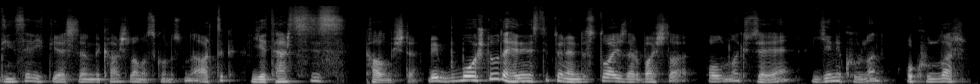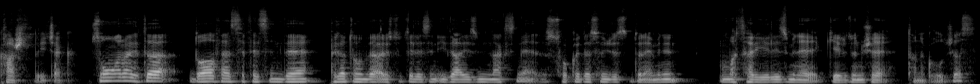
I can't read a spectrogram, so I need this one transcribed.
dinsel ihtiyaçlarını karşılaması konusunda artık yetersiz kalmıştı. Ve bu boşluğu da Helenistik dönemde Stoacılar başta olmak üzere yeni kurulan okullar karşılayacak. Son olarak da doğa felsefesinde Platon ve Aristoteles'in idealizminin aksine Sokrates öncesi döneminin materyalizmine geri dönüşe tanık olacağız.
